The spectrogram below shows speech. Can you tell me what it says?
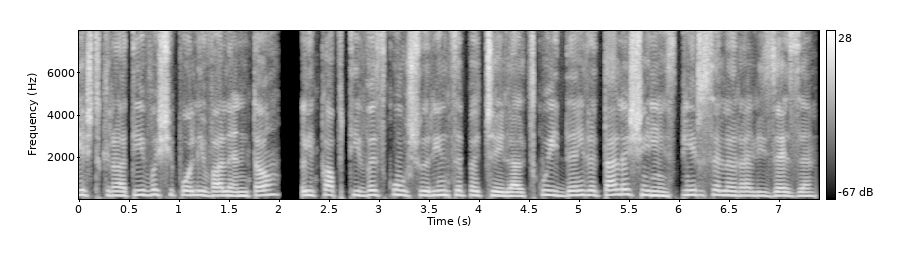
Ești creativă și polivalentă, îi captivezi cu ușurință pe ceilalți cu ideile tale și îi inspiri să le realizeze.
